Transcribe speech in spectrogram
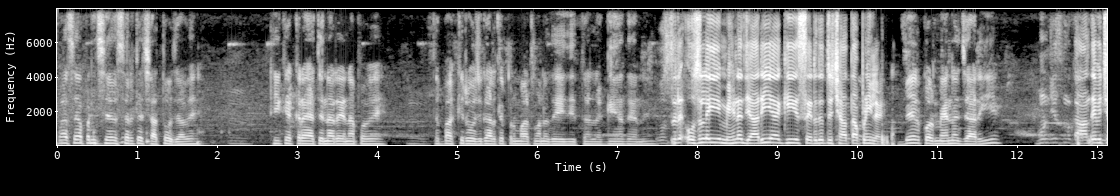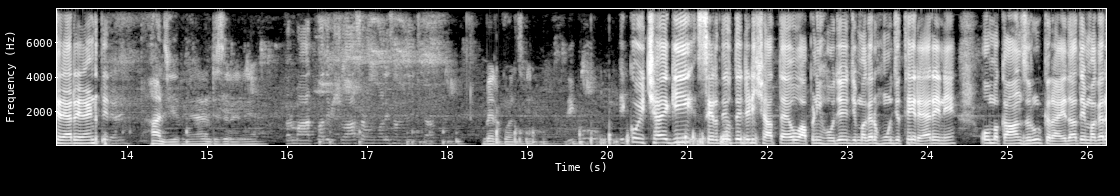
ਬਸ ਆਪਣੀ ਸਿਰ ਸਿਰ ਤੇ ਛੱਤ ਹੋ ਜਾਵੇ। ਠੀਕ ਹੈ ਕਿਰਾਏ ਤੇ ਨਾ ਰਹਿਣਾ ਪਵੇ। ਤੇ ਬਾਕੀ ਰੋਜ਼ਗਾਰ ਤੇ ਪ੍ਰਮਾਤਮਾ ਨੇ ਦੇ ਹੀ ਦਿੱਤਾ ਲੱਗੀਆਂ ਤੇ ਨੇ ਉਸ ਉਸ ਲਈ ਮਿਹਨਤ ਜਾਰੀ ਹੈ ਕਿ ਸਿਰ ਦੇ ਉੱਤੇ ਛੱਤ ਆਪਣੀ ਲੈ ਬਿਲਕੁਲ ਮਿਹਨਤ ਜਾਰੀ ਹੈ। ਹੁਣ ਜਿਸ ਮਕਾਨ ਦੇ ਵਿੱਚ ਰਹਿ ਰਹੇ ਰੈਂਟ ਤੇ ਰਹਿ ਰਹੇ ਹਾਂਜੀ ਰੈਂਟ ਤੇ ਰਹਿ ਰਹੇ। ਹਾਂ ਪਰਮਾਤਮਾ ਦੇ ਵਿਸ਼ਵਾਸ ਆਉਣ ਵਾਲੇ ਸਮੇਂ ਵਿੱਚ ਕਰਾਂਗੇ। ਬਿਲਕੁਲ ਜੀ। ਦੇਖੋ ਇੱਕੋ ਇੱਛਾ ਹੈ ਕਿ ਸਿਰ ਦੇ ਉੱਤੇ ਜਿਹੜੀ ਛੱਤ ਹੈ, ਉਹ ਆਪਣੀ ਹੋ ਜੇ ਜੇ ਮਗਰ ਹੁਣ ਜਿੱਥੇ ਰਹਿ ਰਹੇ ਨੇ, ਉਹ ਮਕਾਨ ਜ਼ਰੂਰ ਕਿਰਾਏ ਦਾ ਤੇ ਮਗਰ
